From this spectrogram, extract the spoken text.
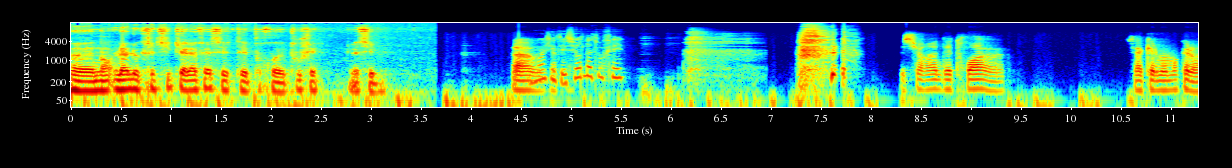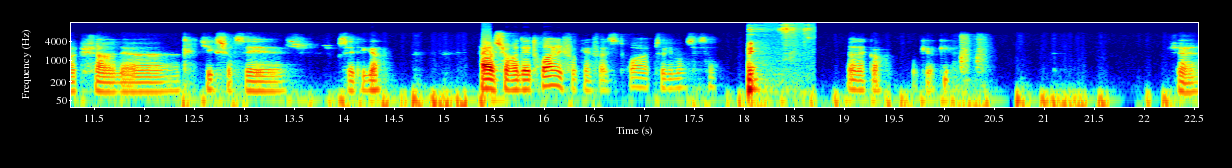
Euh, non, là, le critique qu'elle a fait, c'était pour euh, toucher la cible. Ah moi, j'étais sûr de la toucher. Sur un des trois, euh, c'est à quel moment qu'elle aurait pu faire un, un critique sur ses, sur ses dégâts? Ah, sur un des trois, il faut qu'elle fasse trois absolument, c'est ça? Oui. Ah, d'accord. Ok, ok. J'ai-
